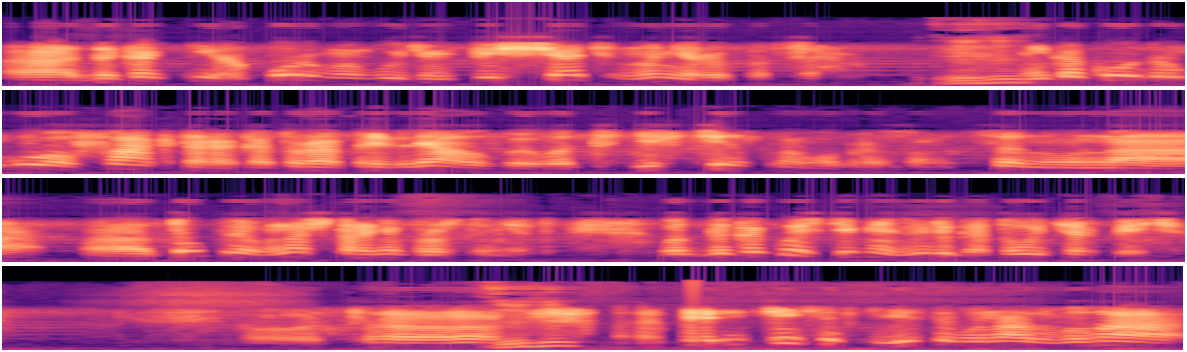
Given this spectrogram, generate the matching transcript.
Э, до каких пор мы будем пищать, но не рыпаться. Угу. Никакого другого фактора, который определял бы вот естественным образом цену на э, топливо в нашей стране просто нет. Вот до какой степени люди готовы терпеть. Вот. Угу. Теоретически, если бы у нас была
